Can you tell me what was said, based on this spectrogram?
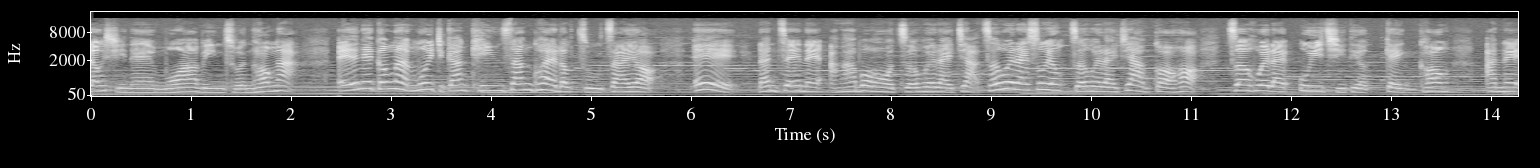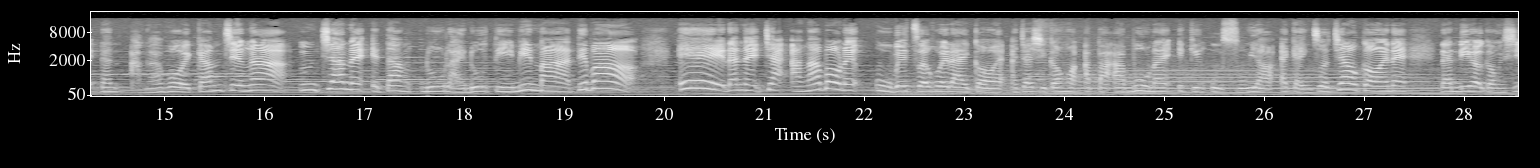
拢是呢满面春风啊，会用个讲啊每一工轻松快乐自在哦。诶，咱这呢红阿母吼做伙来食，做伙来使用，做伙来照顾吼，做伙来维持着健康。安尼，咱红阿母的感情啊，毋则呢会当愈来愈甜蜜嘛，对无？诶，咱呢遮红阿母呢有要做伙来顾的，啊，则是讲吼阿爸阿母呢已经有需要爱甲因做照顾的呢。咱联合公司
